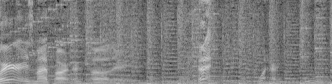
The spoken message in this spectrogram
Where is my partner? Oh, there he is. Hey! What are you doing?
